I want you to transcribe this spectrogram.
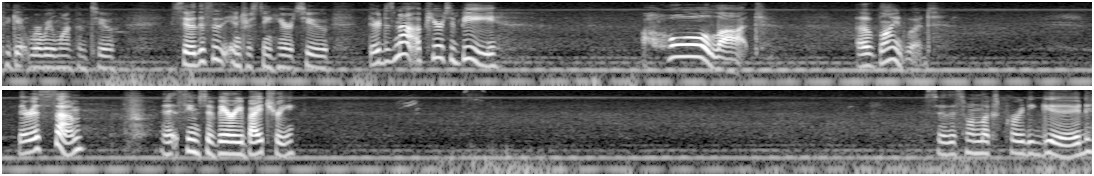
to get where we want them to. So this is interesting here too. There does not appear to be a whole lot of blindwood. There is some, and it seems to vary by tree. So this one looks pretty good.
